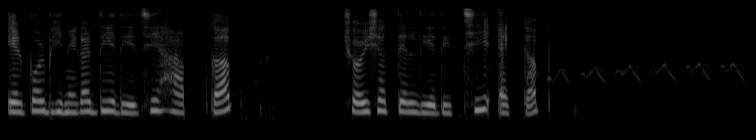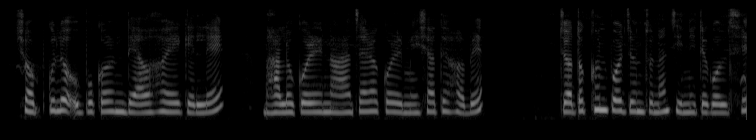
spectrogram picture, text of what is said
এরপর ভিনেগার দিয়ে দিয়েছি হাফ কাপ, সরিষার তেল দিয়ে দিচ্ছি এক কাপ। সবগুলো উপকরণ দেওয়া হয়ে গেলে ভালো করে নাড়াচাড়া করে মেশাতে হবে, যতক্ষণ পর্যন্ত না চিনিটা গলছে।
